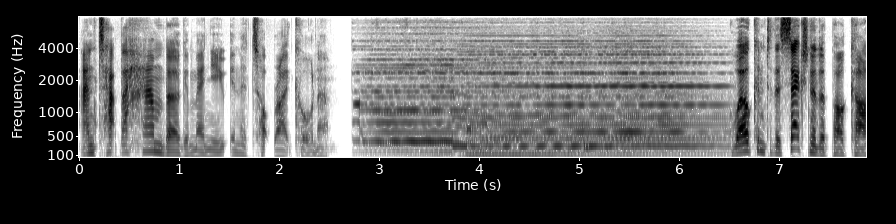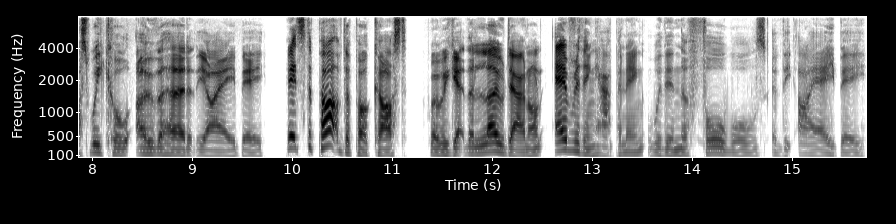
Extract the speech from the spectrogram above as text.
and tap the hamburger menu in the top right corner. Welcome to the section of the podcast we call Overheard at the IAB. It's the part of the podcast where we get the lowdown on everything happening within the four walls of the IAB.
